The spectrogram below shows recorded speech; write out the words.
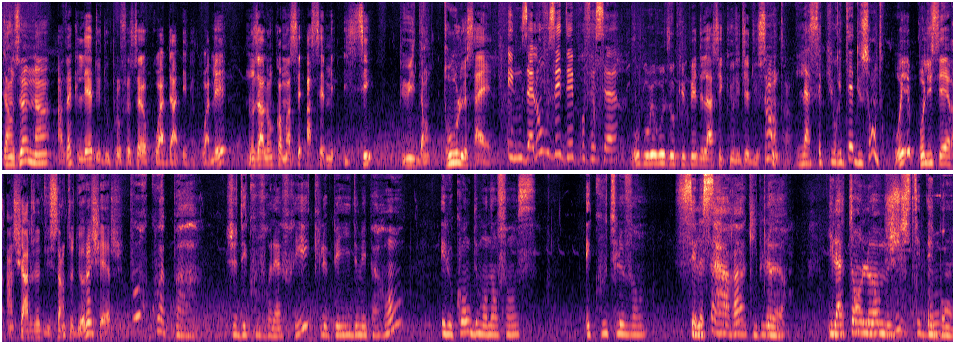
Dans un an, avec l'aide du professeur Kwada et de Kwame, nous allons commencer à s'aimer ici, puis dans tout le Sahel. Et nous allons vous aider, professeur. Vous pouvez vous occuper de la sécurité du centre. La sécurité du centre? Oui, policière en charge du centre de recherche. Pourquoi pas? Je découvre l'Afrique, le pays de mes parents et le conte de mon enfance. Écoute le vent. C'est le Sahara qui pleure. Il attend l'homme juste et bon,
